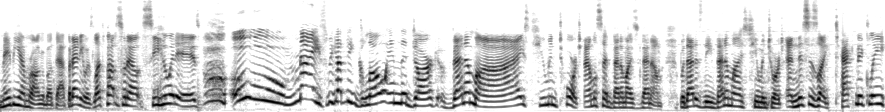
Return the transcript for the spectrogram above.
Maybe I'm wrong about that. But anyways, let's pop this one out, see who it is. oh, nice! We got the glow-in-the-dark Venomized Human Torch. I almost said Venomized Venom, but that is the Venomized Human Torch. And this is like technically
